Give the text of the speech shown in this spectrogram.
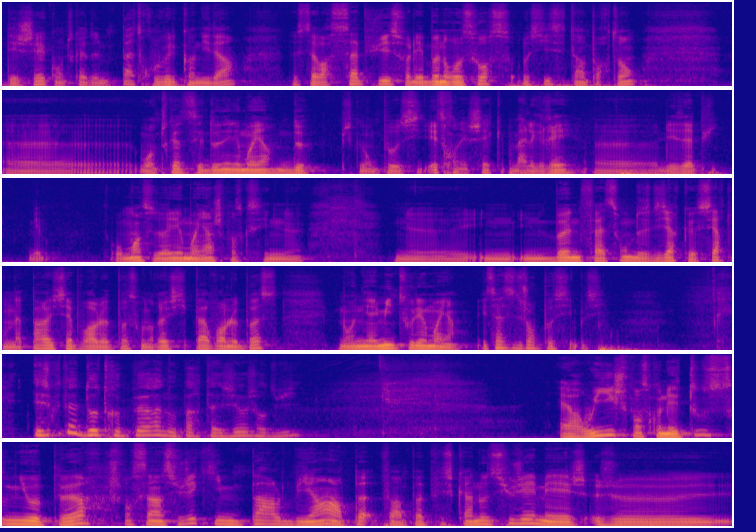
d'échec, en tout cas de ne pas trouver le candidat, de savoir s'appuyer sur les bonnes ressources aussi, c'est important. Euh, ou en tout cas, c'est donner les moyens de, puisqu'on peut aussi être en échec malgré euh, les appuis. Au moins se donner les moyens, je pense que c'est une, une, bonne façon de se dire que certes, on n'a pas réussi à avoir le poste, on ne réussit pas à avoir le poste, mais on y a mis tous les moyens. Et ça, c'est toujours possible aussi. Est-ce que tu as d'autres peurs à nous partager aujourd'hui? Alors oui, je pense qu'on est tous soumis aux peurs. Je pense que c'est un sujet qui me parle bien, pas, enfin pas plus qu'un autre sujet, mais je,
